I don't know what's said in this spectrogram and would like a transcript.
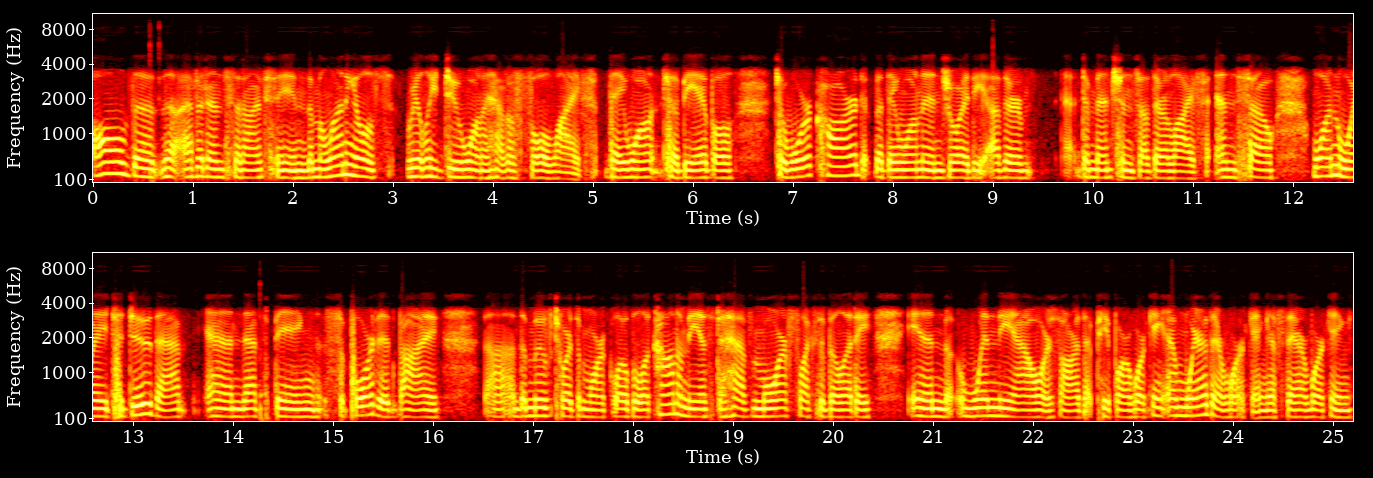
all the, the evidence that I've seen, the millennials really do want to have a full life. They want to be able to work hard, but they want to enjoy the other dimensions of their life. And so one way to do that, and that's being supported by uh, the move towards a more global economy, is to have more flexibility in when the hours are that people are working and where they're working, if they're working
